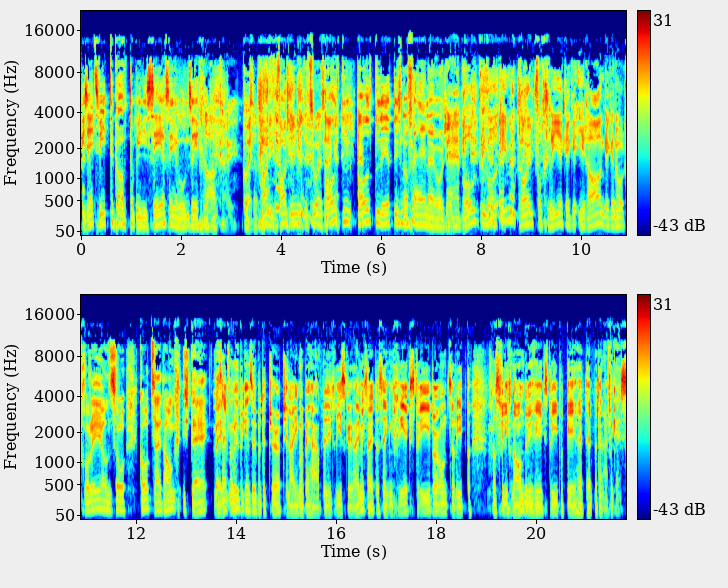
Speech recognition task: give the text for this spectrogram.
Wie es jetzt weitergeht, da bin ich sehr, sehr unsicher. Ah, okay. Gut. Also, kann ich fast nicht mehr dazu sagen. Bolton, Bolton wird uns noch fehlen, Roger. Äh, Bolton, der immer träumt von Krieg gegen Iran, gegen Nordkorea und so. Gott sei Dank ist der weg. Das hat man übrigens über den Churchill auch immer behauptet, die 30er Jahre. Immer gesagt, er sei ein Kriegstreiber und so weiter. Dass es vielleicht noch andere Kriegstreiber gegeben hat, hat man dann auch vergessen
